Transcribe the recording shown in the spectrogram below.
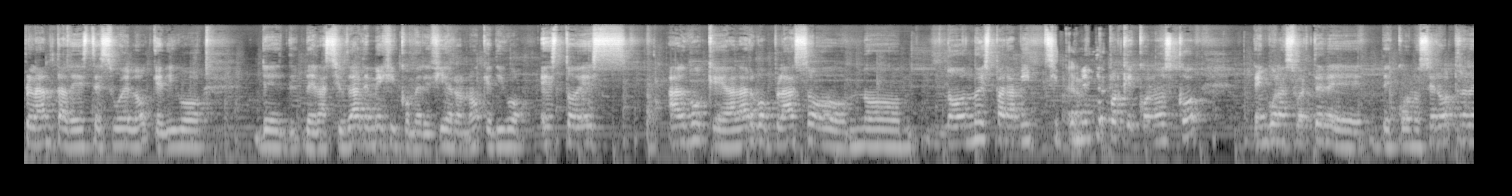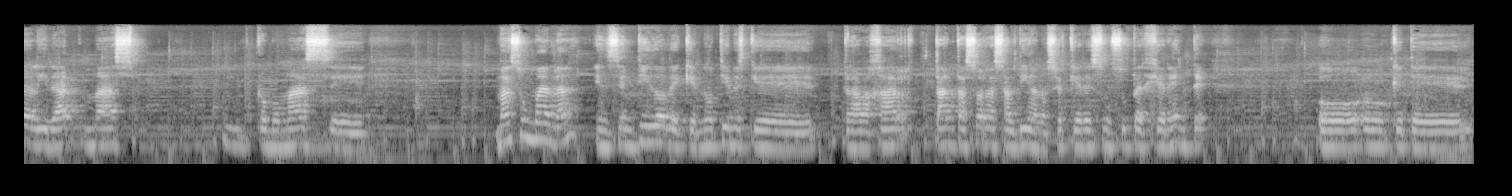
planta de este suelo, que digo, de, de, la Ciudad de México me refiero, ¿no? Que digo, esto es algo que a largo plazo no, no, no es para mí, simplemente porque conozco, tengo la suerte de, de conocer otra realidad más, como más... Eh, más humana en sentido de que no tienes que trabajar tantas horas al día, a no ser que eres un super gerente o, que te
